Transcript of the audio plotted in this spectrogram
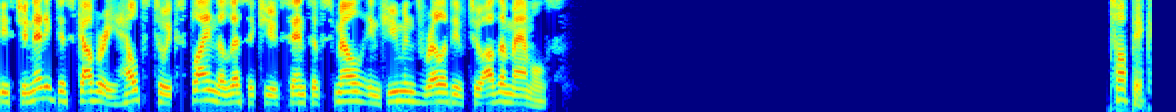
This genetic discovery helps to explain the less acute sense of smell in humans relative to other mammals. Topic:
